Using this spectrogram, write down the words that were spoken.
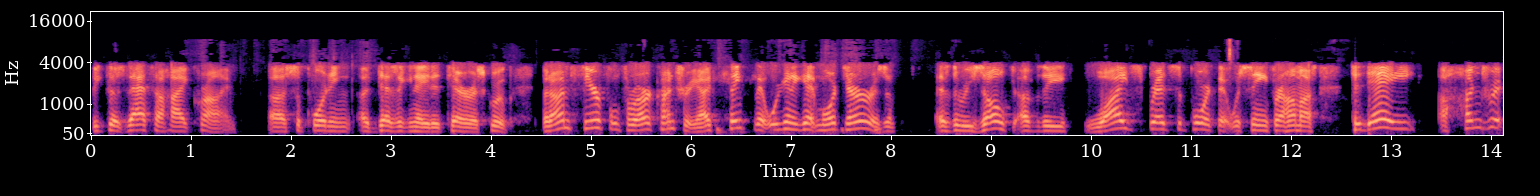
because that's a high crime, uh, supporting a designated terrorist group. But I'm fearful for our country. I think that we're going to get more terrorism as the result of the widespread support that we're seeing for Hamas. Today, a hundred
